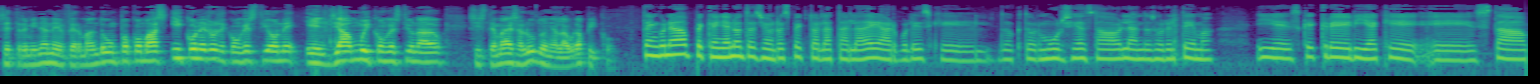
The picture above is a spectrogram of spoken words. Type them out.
se terminan enfermando un poco más y con eso se congestione el ya muy congestionado sistema de salud, doña Laura Pico. Tengo una pequeña anotación respecto a la tala de árboles que el doctor Murcia estaba hablando sobre el tema y es que creería que eh, está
